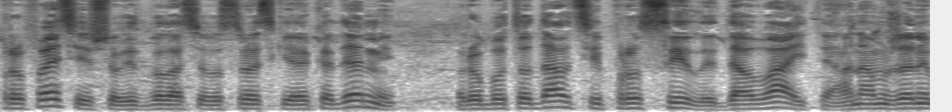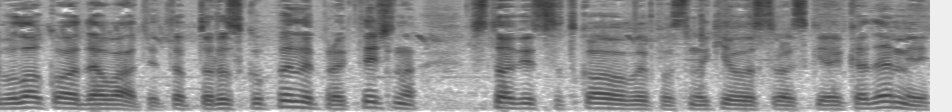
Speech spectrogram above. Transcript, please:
професії, що відбулася в Острозькій академії, роботодавці просили давайте, а нам вже не було кого давати. Тобто розкупили практично 100% випускників Острозької академії.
